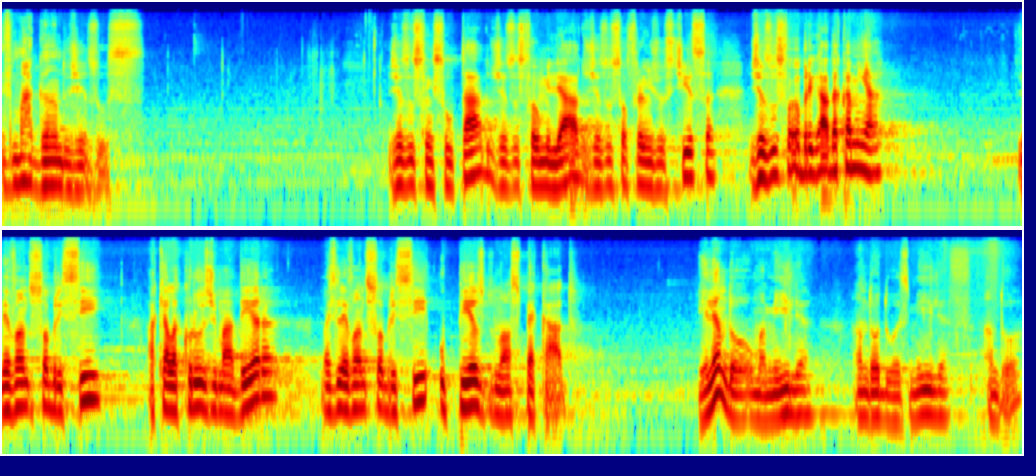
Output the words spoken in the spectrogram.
esmagando Jesus. Jesus foi insultado, Jesus foi humilhado, Jesus sofreu injustiça, Jesus foi obrigado a caminhar, levando sobre si aquela cruz de madeira, mas levando sobre si o peso do nosso pecado. Ele andou uma milha, andou duas milhas, andou.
